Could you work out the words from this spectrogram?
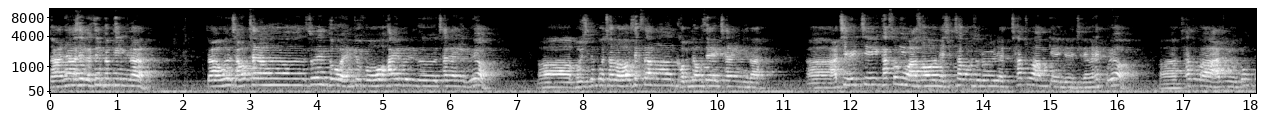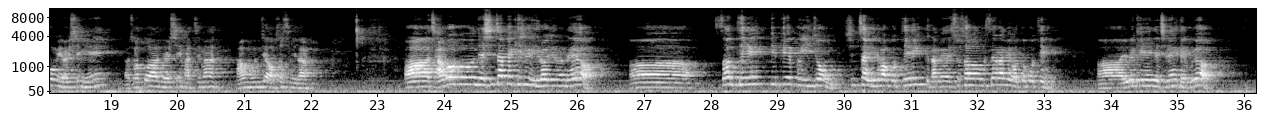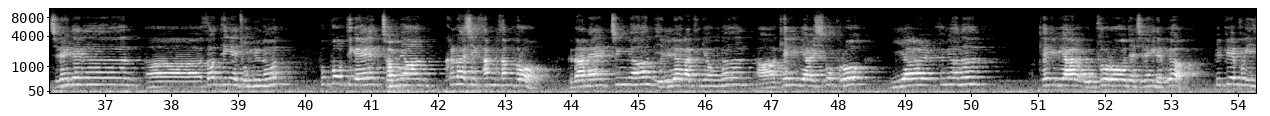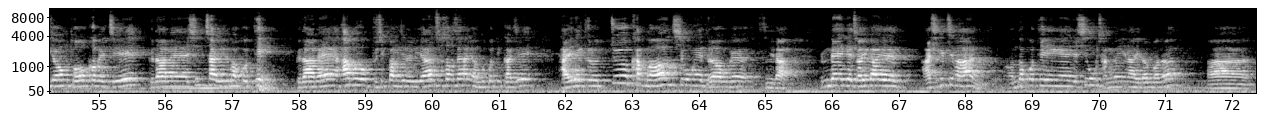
자, 안녕하세요. 레슨 평택입니다. 자, 오늘 작업 차량은 소렌토 MQ4 하이브리드 차량이고요. 어, 보시는 것처럼 색상은 검정색 차량입니다. 어, 아침 일찍 탁송이 와서 이제 신차 검수를 차주와 함께 이제 진행을 했고요. 어, 차주가 아주 꼼꼼히 열심히, 어, 저 또한 열심히 봤지만 아무 문제 없었습니다. 아, 작업은 이제 신차 패키지로 이루어지는데요. 어, 썬팅, PPF 2종, 신차 유리막 코팅, 그 다음에 수성 세라믹 언더 코팅, 아, 이렇게 이제 진행이 되고요. 진행되는 어, 썬팅의 종류는 후포옵틱의 전면 클래식 33%, 그 다음에 측면 1열 같은 경우는 어, KBR 15%, 2열 후면은 KBR 5%로 이제 진행이 되고요. PPF 2종 도어 커베지, 그 다음에 신차 유리막 코팅, 그 다음에 하부 부식 방지를 위한 수성 세라믹 연구 코팅까지 다이렉트로 쭉 한번 시공에 들어가 보겠습니다. 근데 이제 저희가 이제 아시겠지만 언더 코팅의 이제 시공 장면이나 이런 거는 아,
